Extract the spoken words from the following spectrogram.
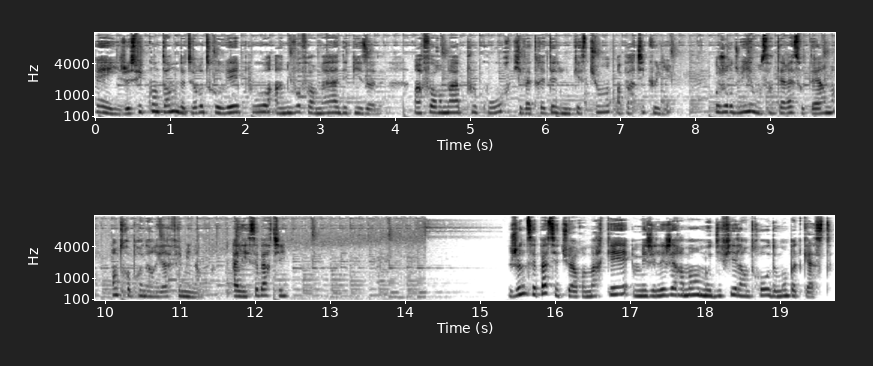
Hey, je suis contente de te retrouver pour un nouveau format d'épisode. Un format plus court qui va traiter d'une question en particulier. Aujourd'hui, on s'intéresse au terme entrepreneuriat féminin. Allez, c'est parti je ne sais pas si tu as remarqué, mais j'ai légèrement modifié l'intro de mon podcast.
